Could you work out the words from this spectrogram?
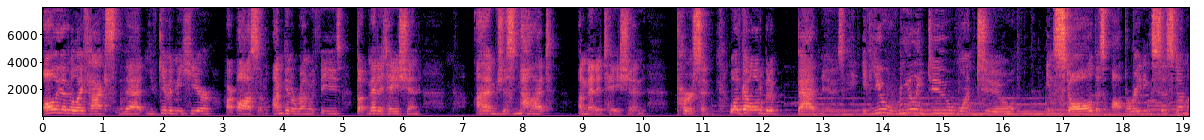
all the other life hacks that you've given me here are awesome. I'm going to run with these, but meditation, I'm just not a meditation person. Well, I've got a little bit of bad news. If you really do want to install this operating system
